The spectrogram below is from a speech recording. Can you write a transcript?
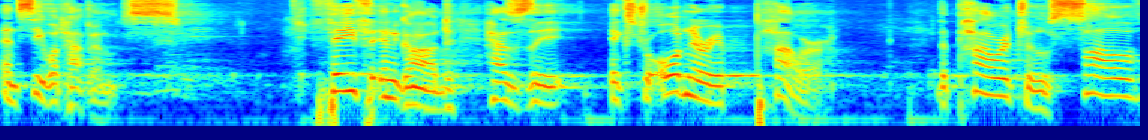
and see what happens. Faith in God has the extraordinary power, the power to solve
